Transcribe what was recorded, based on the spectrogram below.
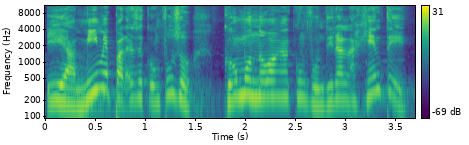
Y a mí me parece confuso. ¿Cómo no van a confundir a la gente?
